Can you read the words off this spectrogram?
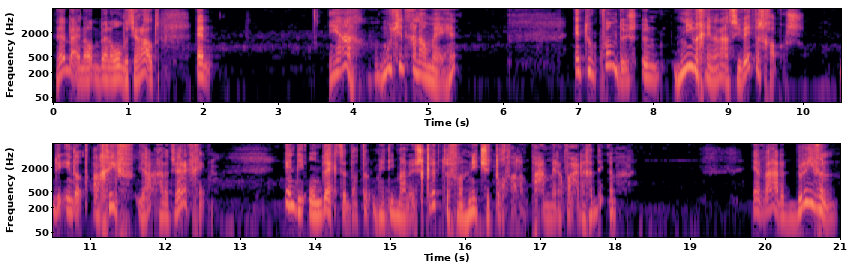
Hè, bijna, bijna 100 jaar oud. En ja, wat moet je daar nou mee? Hè? En toen kwam dus een nieuwe generatie wetenschappers. Die in dat archief ja, aan het werk ging. En die ontdekte dat er met die manuscripten van Nietzsche toch wel een paar merkwaardige dingen waren. Er waren brieven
